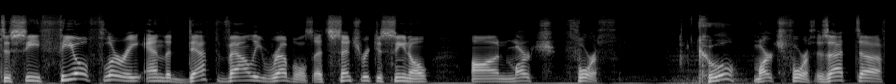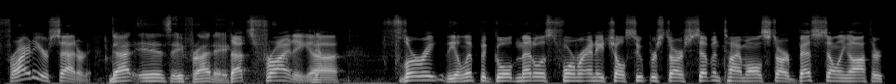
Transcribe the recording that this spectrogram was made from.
to see Theo Fleury and the Death Valley Rebels at Century Casino on March 4th. Cool. March 4th. Is that uh, Friday or Saturday? That is a Friday. That's Friday. Yeah. Uh, Fleury, the Olympic gold medalist, former NHL superstar, seven time All Star, best selling author,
